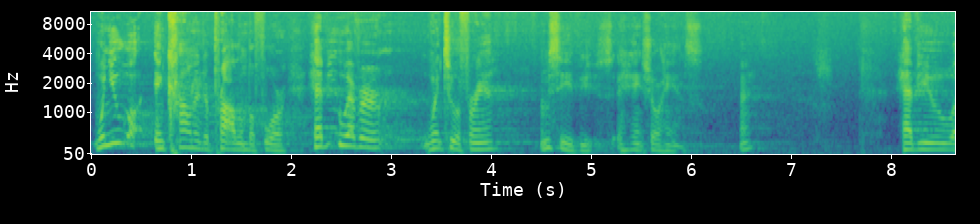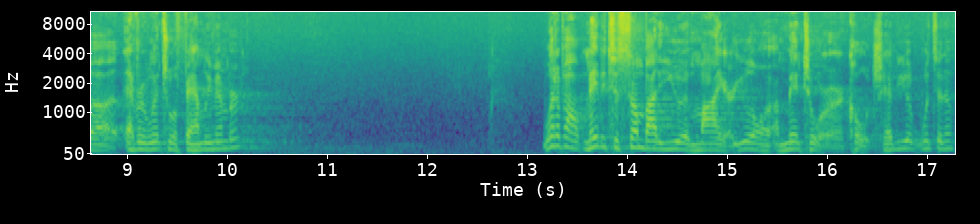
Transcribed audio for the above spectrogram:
When you encountered a problem before, have you ever went to a friend? Let me see if you show hands. Have you uh, ever went to a family member? What about maybe to somebody you admire, you know, a mentor or a coach? Have you went to them?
